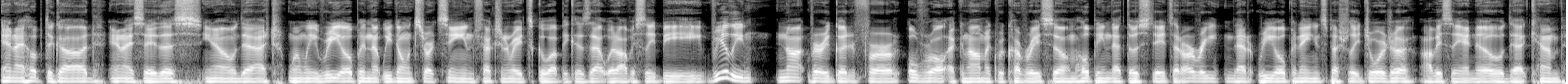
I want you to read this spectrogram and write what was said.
And I hope to God, and I say this, you know, that when we reopen, that we don't start seeing infection rates go up because that would obviously be really not very good for overall economic recovery. So I'm hoping that those states that are re- that reopening, especially Georgia, obviously I know that Kemp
